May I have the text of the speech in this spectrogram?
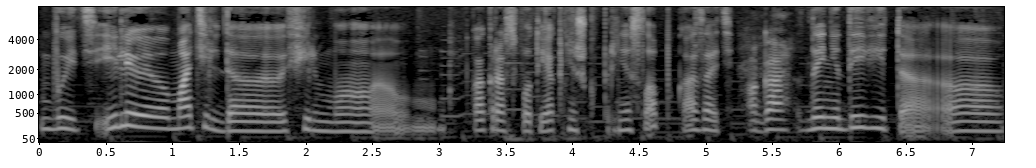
быть. Или Матильда фильм, э, как раз вот я книжку принесла показать. Ага. Дэнни Девита. э,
